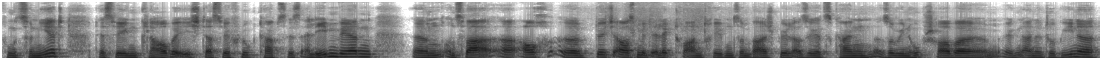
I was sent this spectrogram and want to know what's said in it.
funktioniert. Deswegen glaube ich, dass wir Flugtaxis erleben werden. Ähm, und zwar äh, auch äh, durchaus mit Elektroantrieben zum Beispiel. Also jetzt kein, so wie ein Hubschrauber, ähm, irgendeine Turbine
